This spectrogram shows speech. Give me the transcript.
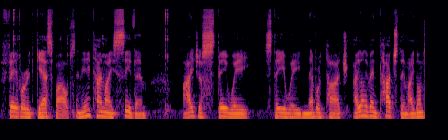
favorite gas valves. And anytime I see them I just stay away stay away never touch. I don't even touch them. I don't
